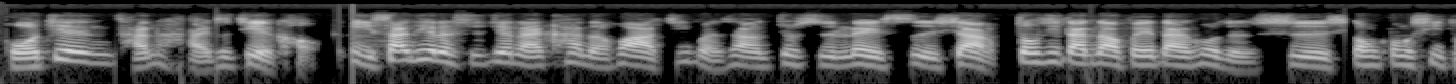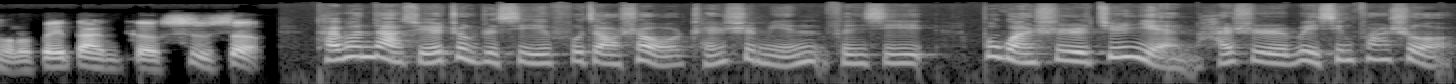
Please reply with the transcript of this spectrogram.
火箭残骸是借口，以三天的时间来看的话，基本上就是类似像洲际弹道飞弹或者是东风系统的飞弹的试射。”台湾大学政治系副教授陈世民分析。不管是军演还是卫星发射，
